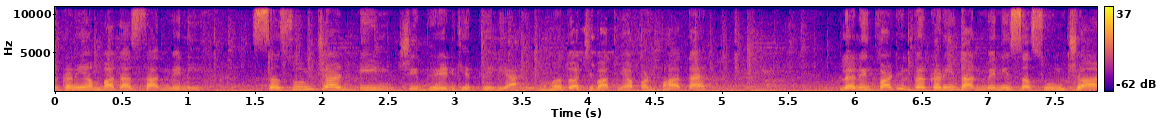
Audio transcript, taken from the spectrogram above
प्रकरणी अंबादास दानवेनी ससूनच्या डीनची भेट घेतलेली आहे. महत्वाची बातमी आपण पाहताय. ललित पाटील प्रकरणी दानवेनी ससूनच्या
